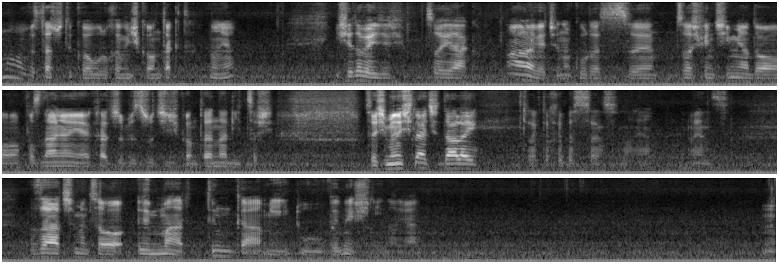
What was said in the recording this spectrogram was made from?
No wystarczy tylko uruchomić kontakt, no nie? I się dowiedzieć co i jak. No ale wiecie, no kurde, z, z Oświęcimia do Poznania jechać, żeby zrzucić kontener i coś, coś myśleć dalej, tak trochę bez sensu, no nie? Więc zobaczymy, co y, Martynka mi tu wymyśli, no nie? No,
